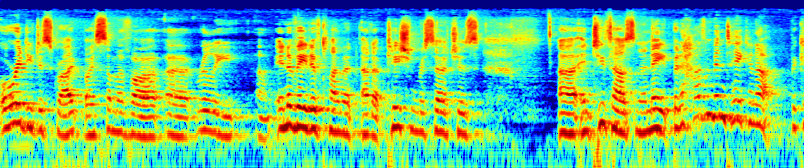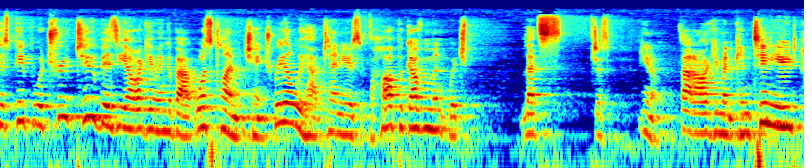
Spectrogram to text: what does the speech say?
already described by some of our uh, really um, innovative climate adaptation researchers uh, in 2008, but it hasn't been taken up because people were too, too busy arguing about was climate change real? We had 10 years of the Harper government, which let's just, you know, that argument continued.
